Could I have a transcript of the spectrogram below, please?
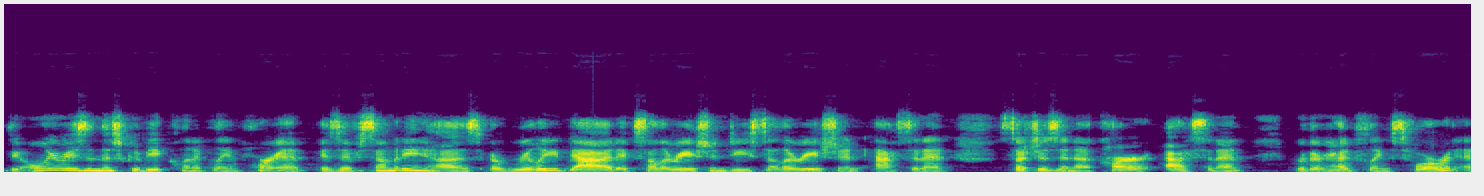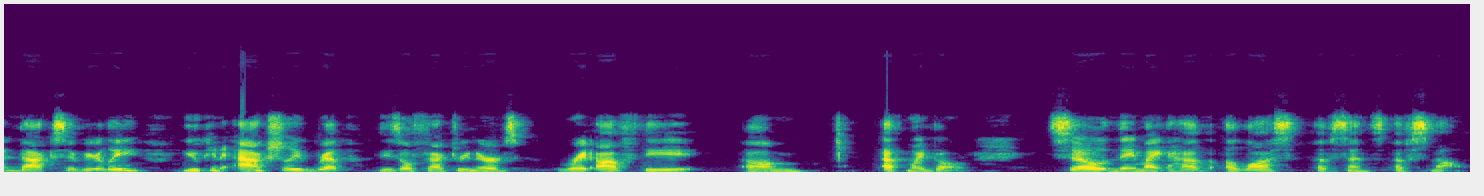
the only reason this could be clinically important is if somebody has a really bad acceleration, deceleration accident, such as in a car accident, where their head flings forward and back severely, you can actually rip these olfactory nerves right off the um, ethmoid bone. So they might have a loss of sense of smell.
